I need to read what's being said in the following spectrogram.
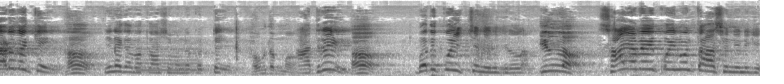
ಮಾತನಾಡುವುದಕ್ಕೆ ನಿನಗೆ ಅವಕಾಶವನ್ನು ಕೊಟ್ಟೆ. ಹೌದಮ್ಮ. ಆದ್ರೆ ಹಾ. ಬದುಕುವ ಇಚ್ಛೆ ನಿನಗಿಲ್ಲ. ಇಲ್ಲ. ಸಾಯಬೇಕು ಎನ್ನುವಂತ ಆಸೆ ನಿನಗೆ.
